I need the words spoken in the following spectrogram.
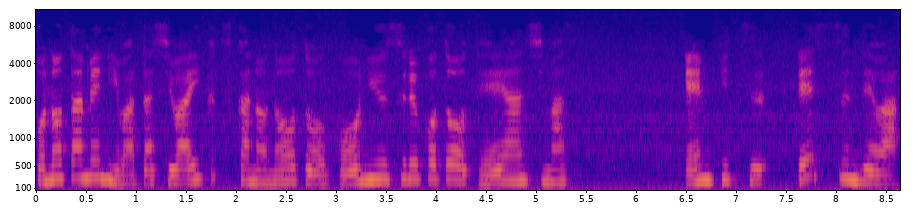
このために私はいくつかのノートを購入することを提案します。鉛筆、レッスンでは、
